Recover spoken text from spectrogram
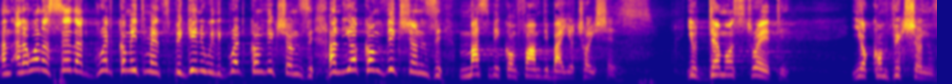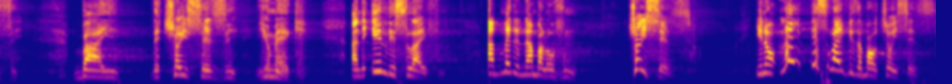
and, and I want to say that great commitments begin with great convictions, and your convictions must be confirmed by your choices. You demonstrate your convictions by the choices you make. And in this life, I've made a number of choices. You know, life, this life is about choices.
